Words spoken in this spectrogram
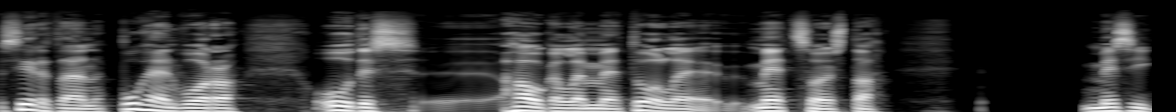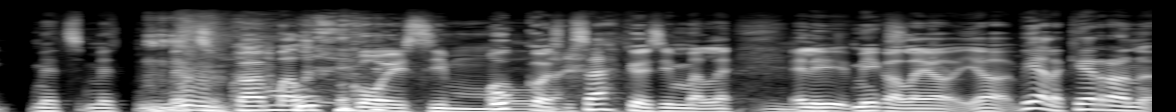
siirretään puheenvuoro uutishaukallemme tuolle metsoista mesi, mets, met, metsokaimmalle. Ukkoisimmalle. Ukkois, sähköisimmälle, mm-hmm. eli Mikalle. Ja, ja vielä kerran uh,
